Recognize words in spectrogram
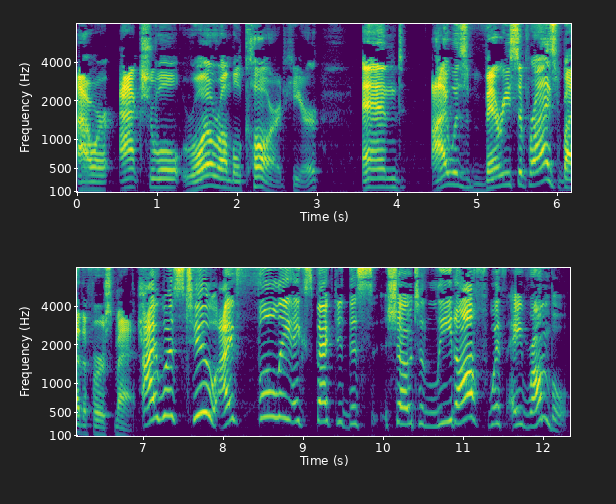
our actual Royal Rumble card here. And I was very surprised by the first match. I was too. I fully expected this show to lead off with a rumble.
